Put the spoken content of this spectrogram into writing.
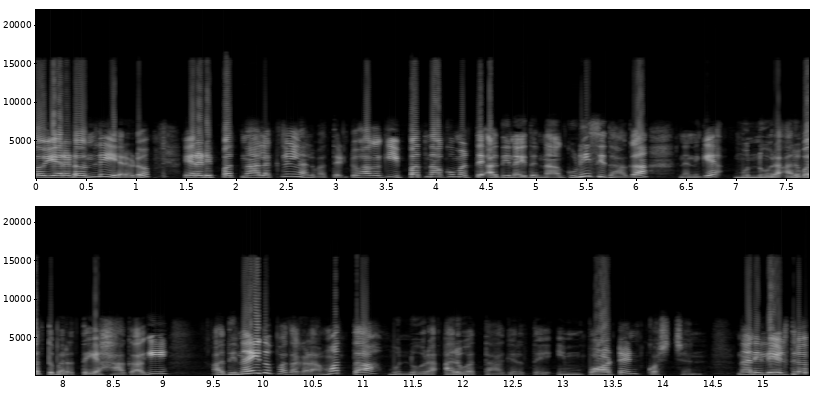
ಸೊ ಎರಡೊಂದ್ಲಿ ಎರಡು ಎರಡು ಇಪ್ಪತ್ನಾಲ್ಕಲಿ ನಲವತ್ತೆಂಟು. ಹಾಗಾಗಿ ಇಪ್ಪತ್ನಾಲ್ಕು ಮತ್ತು ಹದಿನೈದನ್ನು ಗುಣಿಸಿದಾಗ ನನಗೆ ಮುನ್ನೂರ ಅರವತ್ತು ಬರುತ್ತೆ. ಹಾಗಾಗಿ ಹದಿನೈದು ಪದಗಳ ಮೊತ್ತ ಮುನ್ನೂರ ಅರವತ್ತಾಗಿರುತ್ತೆ ಇಂಪಾರ್ಟೆಂಟ್ ಕ್ವಶನ್ ನಾನಿಲ್ಲಿ ಹೇಳ್ತಿರೋ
